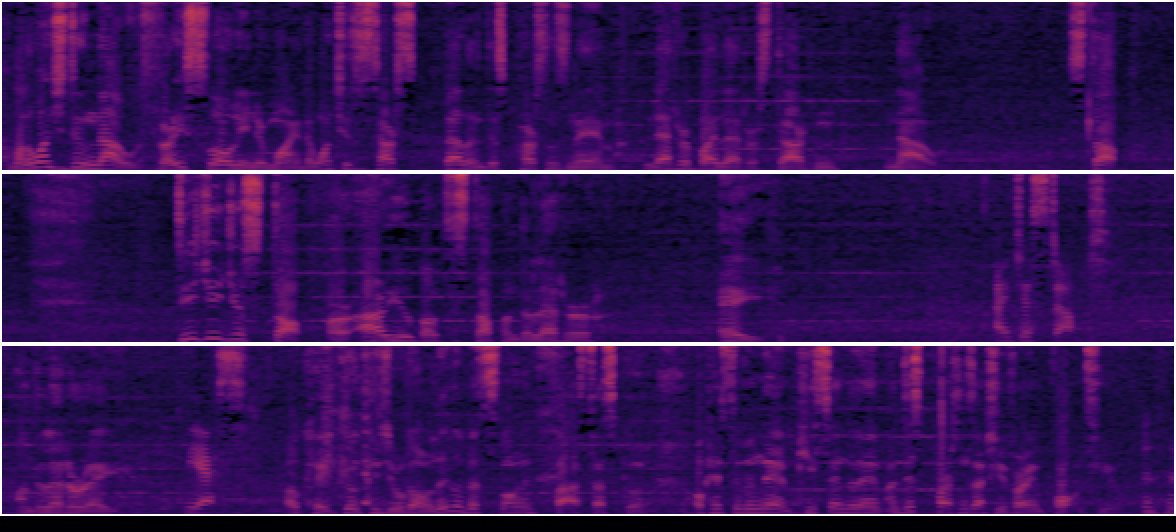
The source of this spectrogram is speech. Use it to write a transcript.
And what I want you to do now, very slowly in your mind, I want you to start spelling this person's name, letter by letter, starting now. Stop. Did you just stop, or are you about to stop on the letter A? I just stopped. On the letter A? Yes. Okay, good, because you were going a little bit slow and fast. That's good. Okay, so the name, keep saying the name, and this person's actually very important to you. Mm-hmm.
